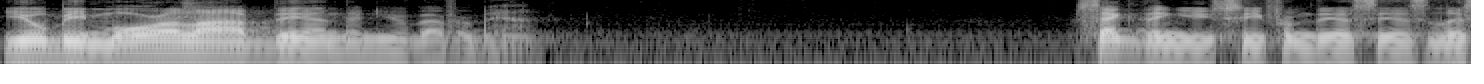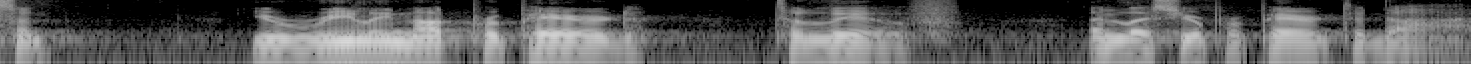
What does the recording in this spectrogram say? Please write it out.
You'll be more alive then than you've ever been. Second thing you see from this is listen, you're really not prepared to live unless you're prepared to die.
